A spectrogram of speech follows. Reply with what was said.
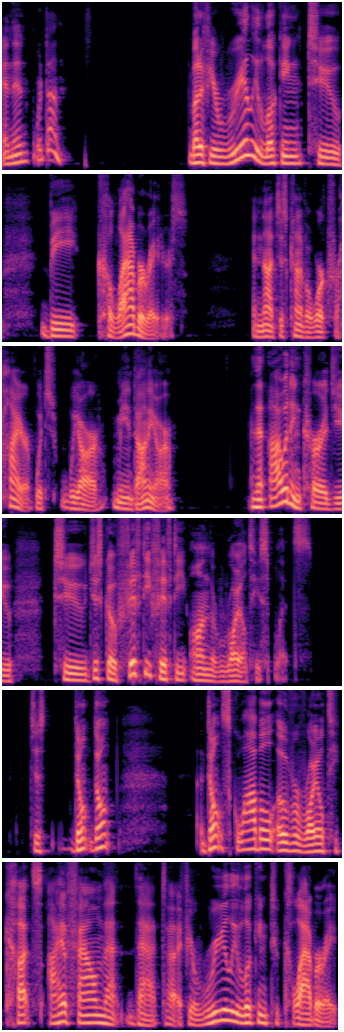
And then we're done. But if you're really looking to be collaborators and not just kind of a work for hire, which we are, me and Donnie are, then I would encourage you to just go 50 50 on the royalty splits. just don't don't don't squabble over royalty cuts. I have found that that uh, if you're really looking to collaborate,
